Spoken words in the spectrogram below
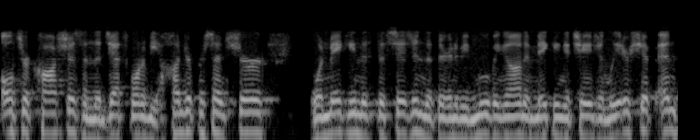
ultra cautious, and the Jets want to be 100% sure when making this decision that they're going to be moving on and making a change in leadership. And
